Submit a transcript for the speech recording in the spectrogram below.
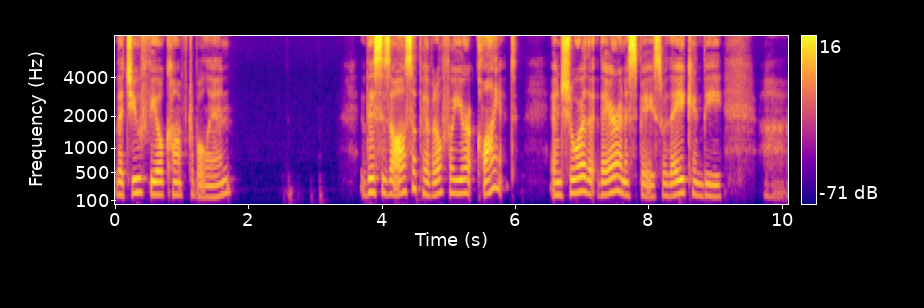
that you feel comfortable in. this is also pivotal for your client. Ensure that they're in a space where they can be uh,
